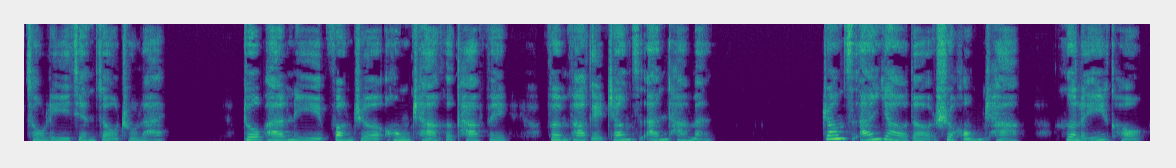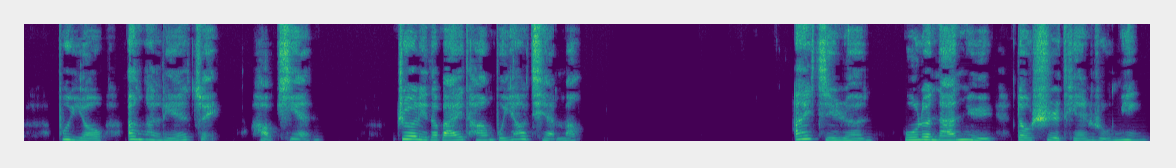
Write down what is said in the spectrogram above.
从里间走出来，托盘里放着红茶和咖啡，分发给张子安他们。张子安要的是红茶，喝了一口，不由暗暗咧嘴，好甜。这里的白糖不要钱吗？埃及人无论男女都嗜甜如命，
